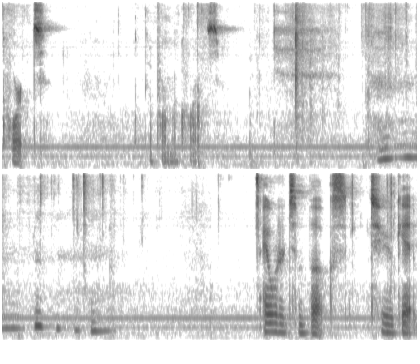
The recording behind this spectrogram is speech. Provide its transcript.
quartz a form of quartz. I ordered some books to get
